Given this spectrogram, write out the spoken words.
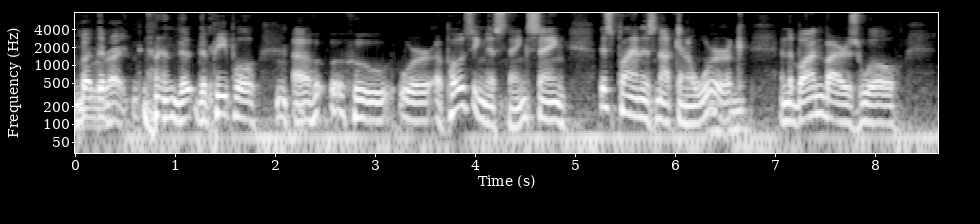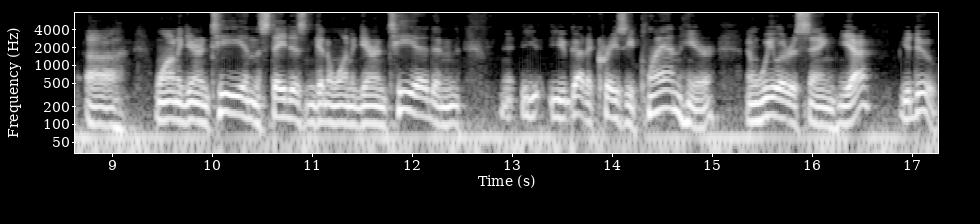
but the, right. the the people uh, who, who were opposing this thing, saying this plan is not going to work, Mm-hmm. and the bond buyers will uh, want a guarantee, and the state isn't going to want to guarantee it, and you you've got a crazy plan here. And Wheeler is saying, yeah, you do,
